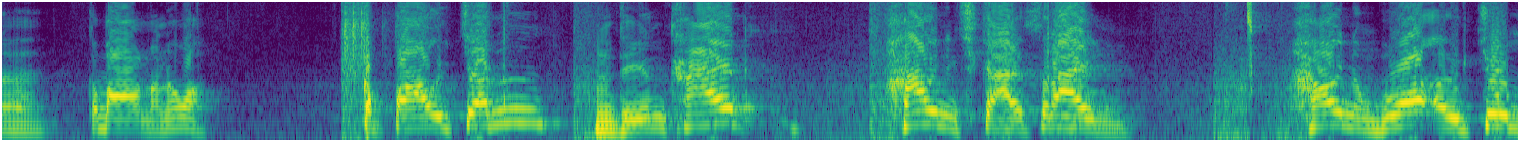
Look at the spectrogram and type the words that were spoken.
ណាក្បាលមនាស់កប៉ោយចិនរៀងខេតហើយនឹងឆ្កែស្រែងហើយនឹងវល់ឪជុំ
